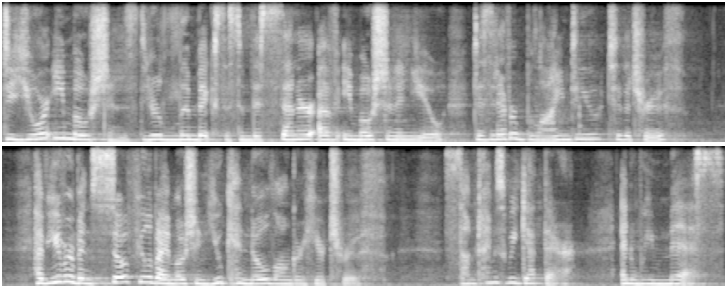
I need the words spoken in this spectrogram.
Do your emotions, your limbic system, this center of emotion in you, does it ever blind you to the truth? Have you ever been so fueled by emotion you can no longer hear truth? Sometimes we get there and we miss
